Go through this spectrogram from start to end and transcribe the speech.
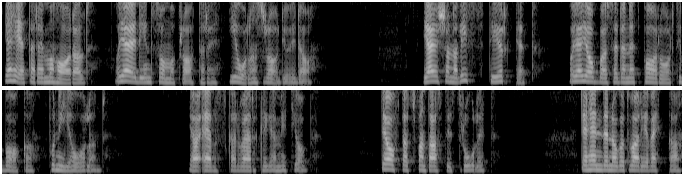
Jag heter Emma Harald och jag är din sommarpratare i Ålands Radio idag. Jag är journalist till yrket och jag jobbar sedan ett par år tillbaka på Nya Åland. Jag älskar verkligen mitt jobb. Det är oftast fantastiskt roligt. Det händer något varje vecka.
